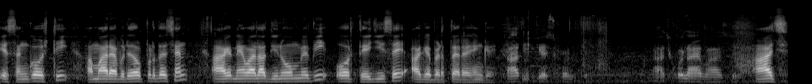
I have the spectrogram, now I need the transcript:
ये संगोष्ठी, हमारा विरोध प्रदर्शन आने वाला दिनों में भी और तेज़ी से आगे बढ़ते रहेंगे। आज कौन आया बाहर से। आज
